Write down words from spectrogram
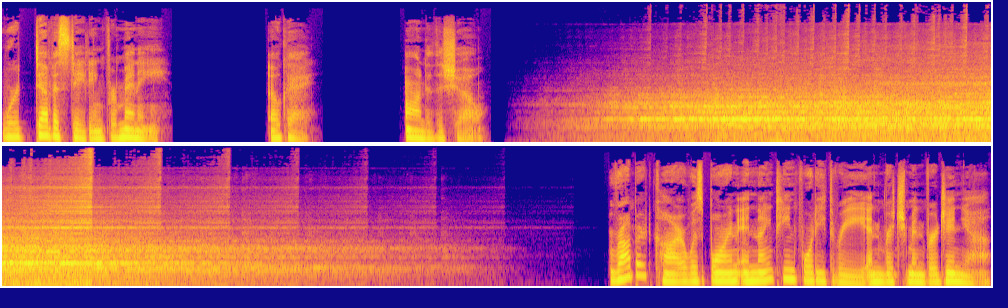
were devastating for many. Okay, on to the show. Robert Carr was born in 1943 in Richmond, Virginia.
